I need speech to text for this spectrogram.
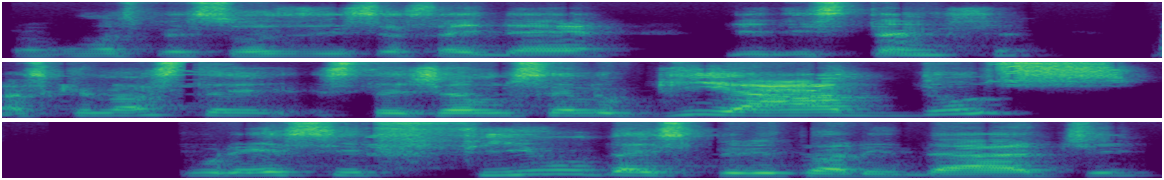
Para algumas pessoas existe essa ideia de distância, mas que nós te, estejamos sendo guiados por esse fio da espiritualidade.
